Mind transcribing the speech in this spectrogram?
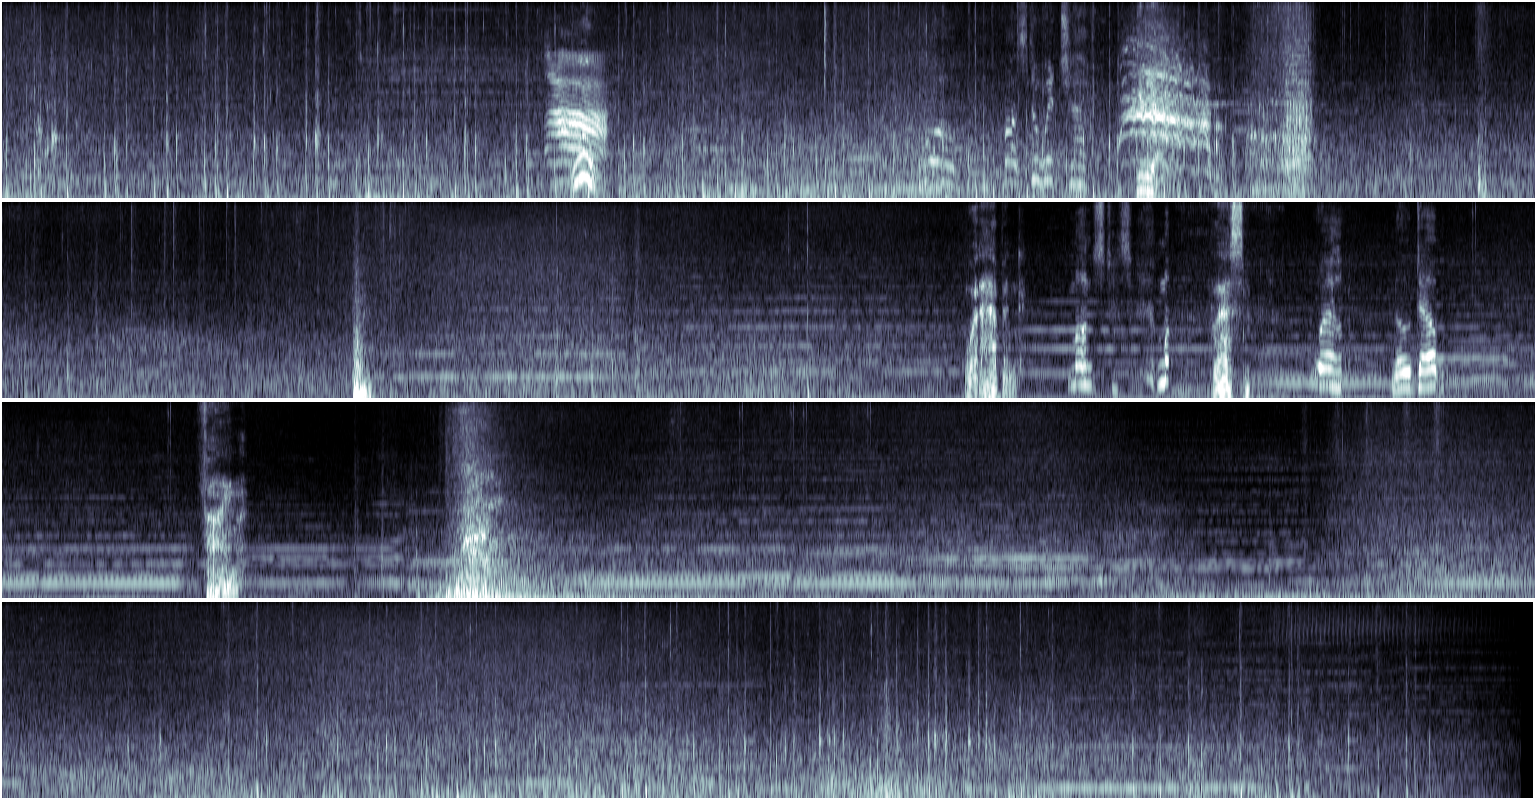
Giddy up. What happened? Monsters! Mo Last... well, no doubt Fine.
